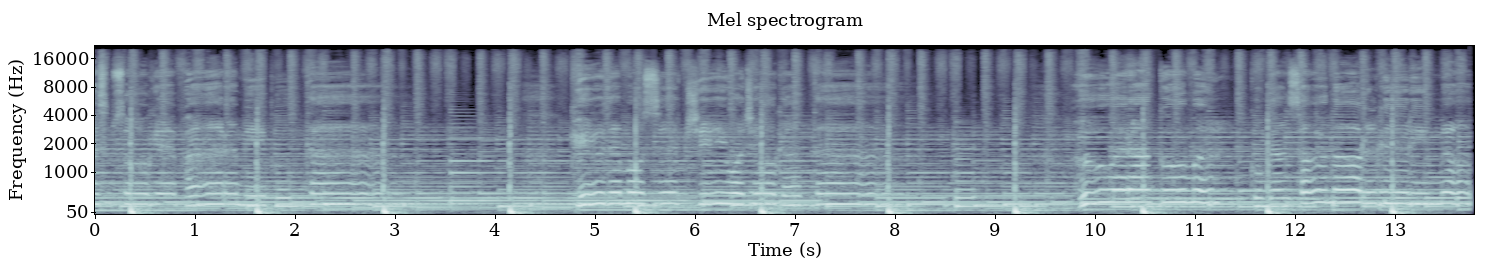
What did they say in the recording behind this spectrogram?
가슴 속에 바람이 분다. 그대 모습 지워져 갔다. 후회란 꿈을 꾸면서 너를 그리며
